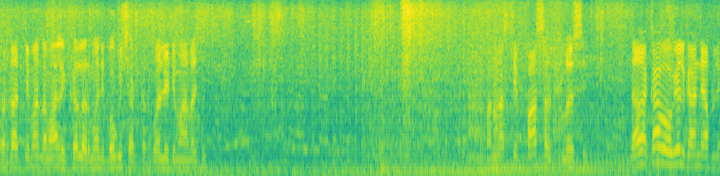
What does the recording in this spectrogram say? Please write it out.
छोटा तिमारला माल आहे कलरमध्ये बघू शकता क्वालिटी मालाची. पन्नास ते पासष्ट प्लस आहे. दादा काय भाऊ गेले कांदे आपले?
